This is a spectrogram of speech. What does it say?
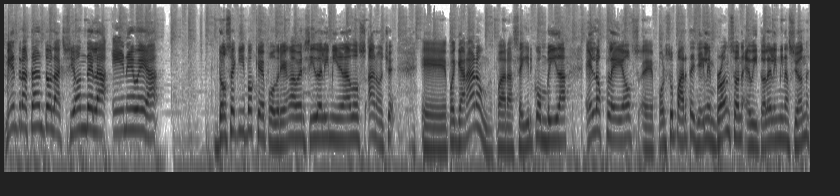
Mientras tanto, la acción de la NBA Dos equipos que podrían haber sido eliminados anoche, eh, pues ganaron para seguir con vida en los playoffs. Eh, por su parte, Jalen Bronson evitó la eliminación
